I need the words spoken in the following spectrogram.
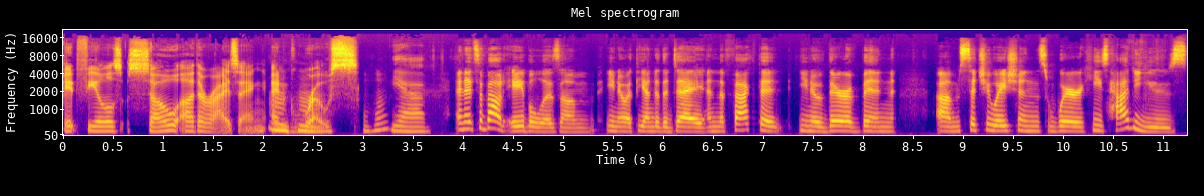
it feels so otherizing and Mhm. gross. yeah And it's about ableism, you know, at the end of the day. And the fact that, you know, there have been um, situations where he's had to use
